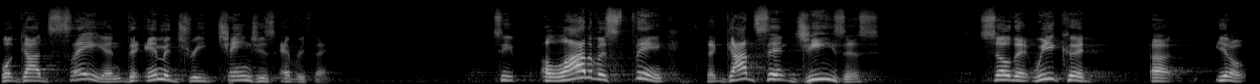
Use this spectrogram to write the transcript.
what God's saying, the imagery changes everything. See, a lot of us think that God sent Jesus so that we could, uh, you know,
